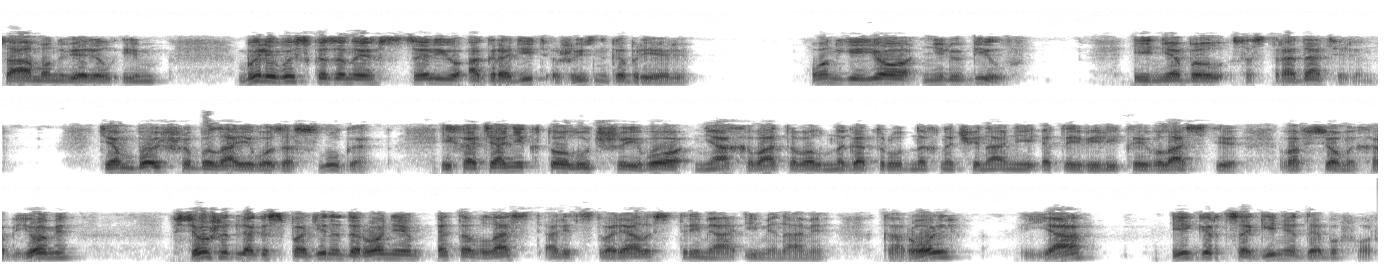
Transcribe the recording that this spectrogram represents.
сам он верил им, были высказаны с целью оградить жизнь Габриэли. Он ее не любил и не был сострадателен. Тем больше была его заслуга, и хотя никто лучше его не охватывал многотрудных начинаний этой великой власти во всем их объеме, все же для господина Дерони эта власть олицетворялась тремя именами — король, я и герцогиня Дебофор.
